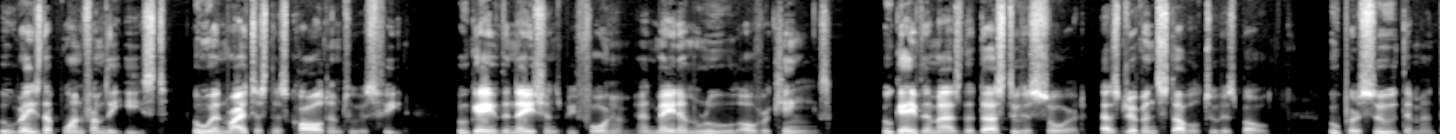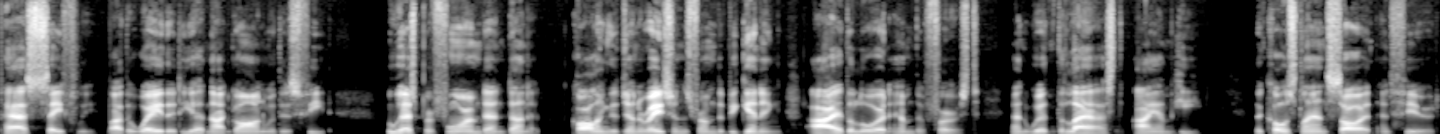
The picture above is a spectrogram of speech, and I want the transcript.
Who raised up one from the east? Who in righteousness called him to his feet? Who gave the nations before him, and made him rule over kings? Who gave them as the dust to his sword, as driven stubble to his bow? Who pursued them and passed safely by the way that he had not gone with his feet? Who has performed and done it, calling the generations from the beginning? I, the Lord, am the first and with the last I am he. The coastlands saw it and feared.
